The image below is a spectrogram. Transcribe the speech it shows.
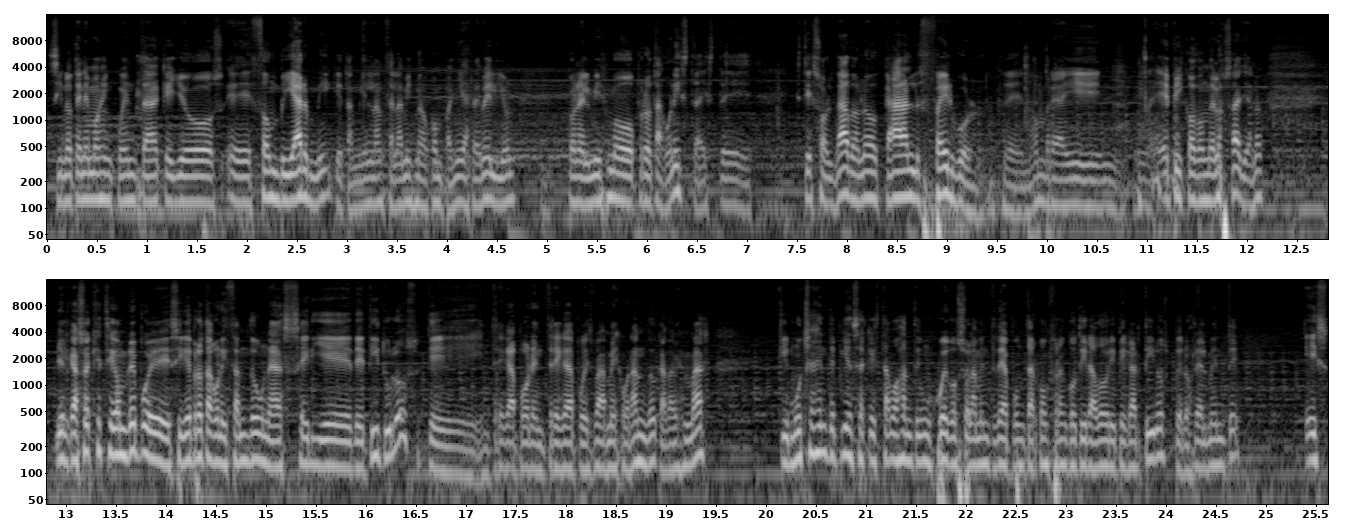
si no tenemos en cuenta aquellos eh, Zombie Army, que también lanza la misma compañía Rebellion, con el mismo protagonista, este, este soldado, ¿no? Carl Fairburn, nombre ahí épico donde los haya, ¿no? Y el caso es que este hombre pues sigue protagonizando una serie de títulos que entrega por entrega pues va mejorando cada vez más que mucha gente piensa que estamos ante un juego solamente de apuntar con francotirador y pegar tiros, pero realmente es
